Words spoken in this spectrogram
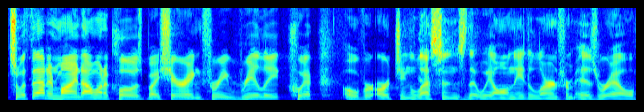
So, with that in mind, I want to close by sharing three really quick, overarching lessons that we all need to learn from Israel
